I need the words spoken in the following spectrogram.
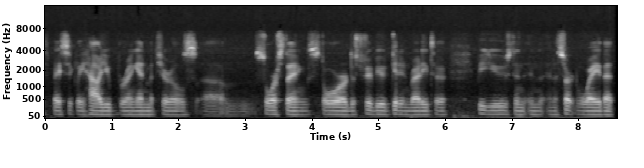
is basically how you bring in materials, um, source things, store, distribute, getting ready to be used in, in, in a certain way that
